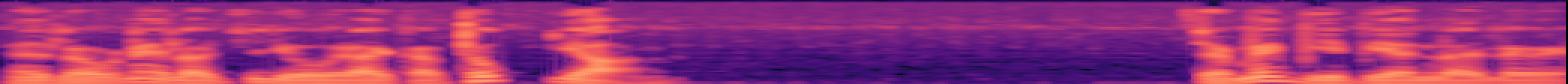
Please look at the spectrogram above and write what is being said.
ในโลกนี้เราจะอยู่ได้กับทุกอย่าง จะไม่บีบเบียนอะไรเลย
